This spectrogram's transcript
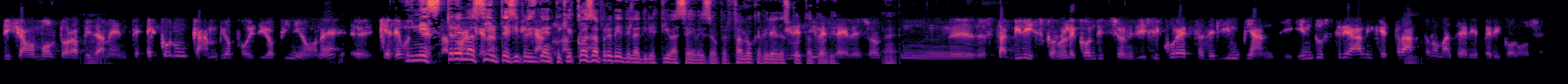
diciamo molto rapidamente e con un cambio poi di opinione eh, che devo In estrema sintesi, Presidente, che cosa prevede la direttiva Seveso per farlo capire agli ascoltatori? Le Seveso eh. mh, stabiliscono le condizioni di sicurezza degli impianti industriali che trattano materie pericolose.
